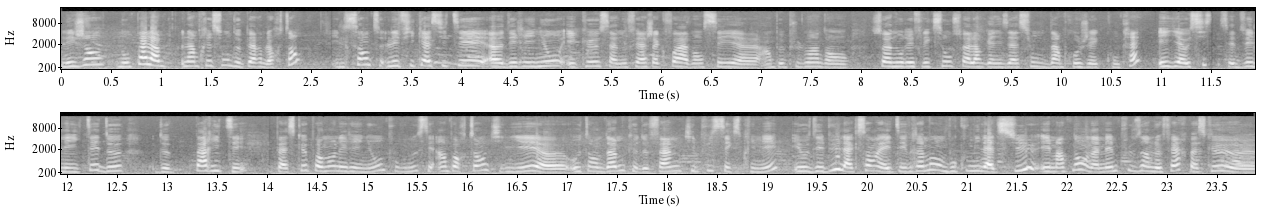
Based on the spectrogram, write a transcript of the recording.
les gens n'ont pas l'impression de perdre leur temps. Ils sentent l'efficacité euh, des réunions et que ça nous fait à chaque fois avancer euh, un peu plus loin dans soit nos réflexions, soit l'organisation d'un projet concret. Et il y a aussi cette velléité de, de parité parce que pendant les réunions, pour nous, c'est important qu'il y ait euh, autant d'hommes que de femmes qui puissent s'exprimer. Et au début, l'accent a été vraiment beaucoup mis là-dessus. Et maintenant, on n'a même plus besoin de le faire parce que euh,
